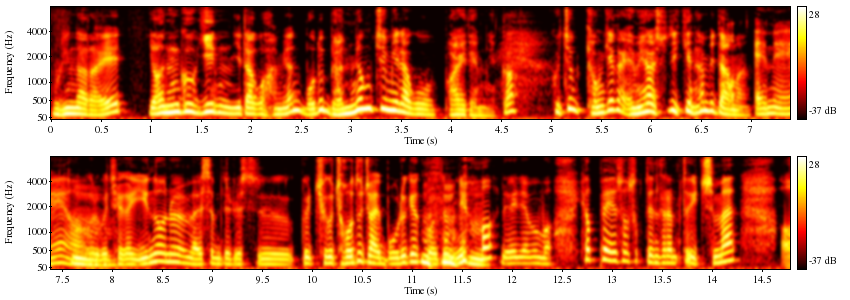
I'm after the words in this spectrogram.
우리나라의 연극인이라고 하면 모두 몇 명쯤이라고 봐야 됩니까? 그좀 경계가 애매할 수도 있긴 합니다만. 어, 애매해요. 음. 그리고 제가 인원을 말씀드릴 수, 그, 지금 저도 잘 모르겠거든요. 음. 왜냐면 뭐 협회에 소속된 사람도 있지만, 어,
